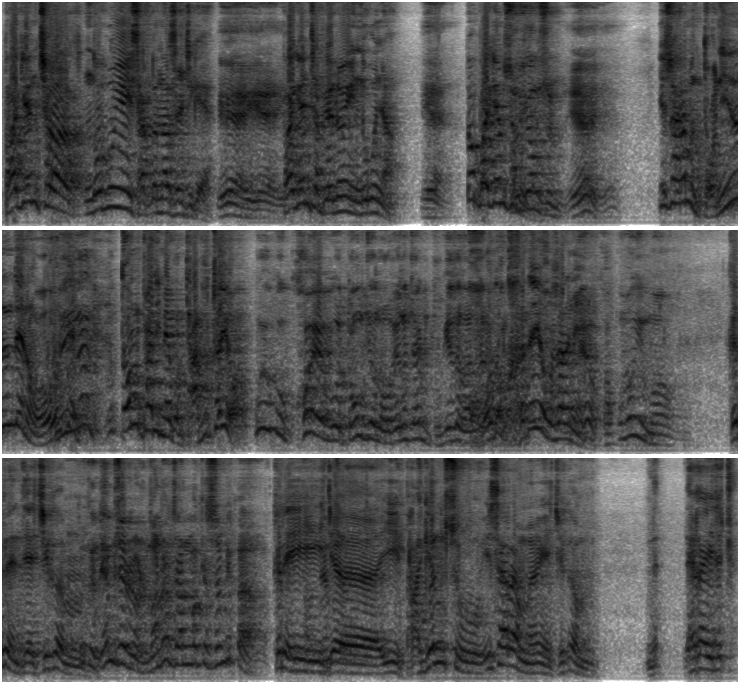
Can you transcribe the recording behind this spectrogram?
박연차 노무현이 사건 났을 적에 예, 예. 예. 박연차 변호인이 누구냐? 예. 또 박영수. 박영수. 예, 예. 이 사람은 돈 있는 데는 어디 우리는- 똥파리 메고 다 붙어요. 그리고 코에 그 동전 500원짜리 두개더 간다. 코도 크대요, 그 사람이. 예, 콧구멍이 뭐. 그래 이제 지금 그 냄새를 얼마나 잘 맡겠습니까? 그래 냄새. 이저 이 박영수 이 사람을 지금 내, 내가 이래 쭉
